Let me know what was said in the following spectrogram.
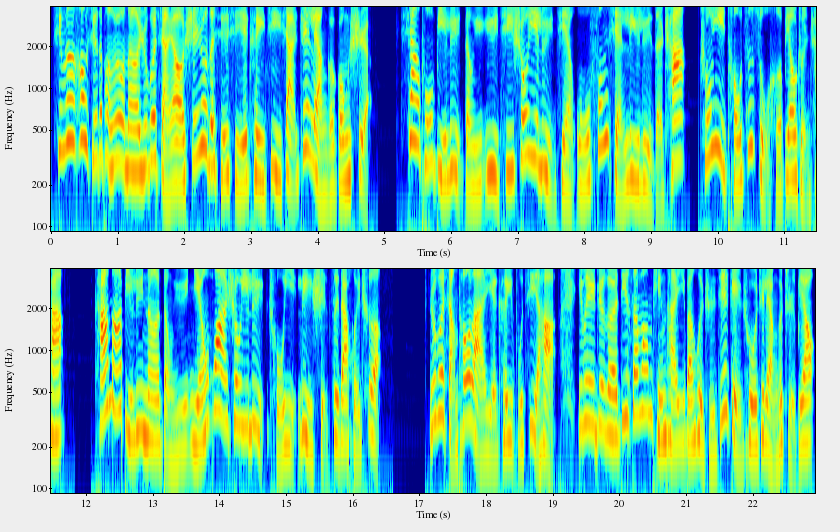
请问好学的朋友呢？如果想要深入的学习，可以记一下这两个公式：夏普比率等于预期收益率减无风险利率的差除以投资组合标准差；卡玛比率呢等于年化收益率除以历史最大回撤。如果想偷懒，也可以不记哈，因为这个第三方平台一般会直接给出这两个指标：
